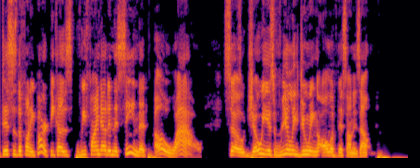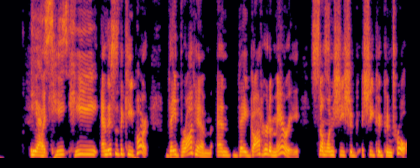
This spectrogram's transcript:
this is the funny part because we find out in this scene that, oh, wow. So Joey is really doing all of this on his own. Yes. Like he, he, and this is the key part. They brought him and they got her to marry someone she should, she could control.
